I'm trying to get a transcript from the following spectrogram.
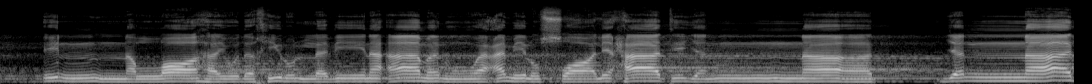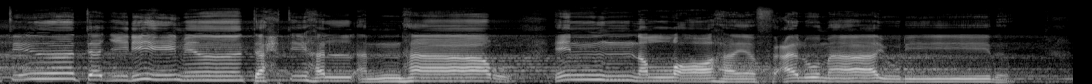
إن الله يدخل الذين آمنوا وعملوا الصالحات جنات جنات تجري من تحتها الأنهار. إن الله يفعل ما يريد.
